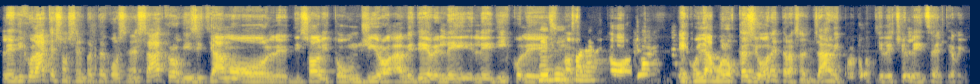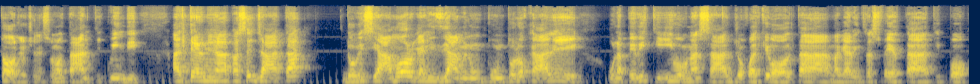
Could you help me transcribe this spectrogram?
Le edicolate sono sempre percorsi nel sacro, visitiamo le- di solito un giro a vedere le, le edicole Le sul nostro territorio e cogliamo l'occasione per assaggiare i prodotti e le eccellenze del territorio, ce ne sono tanti, quindi al termine della passeggiata dove siamo organizziamo in un punto locale un aperitivo, un assaggio, qualche volta magari in trasferta tipo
